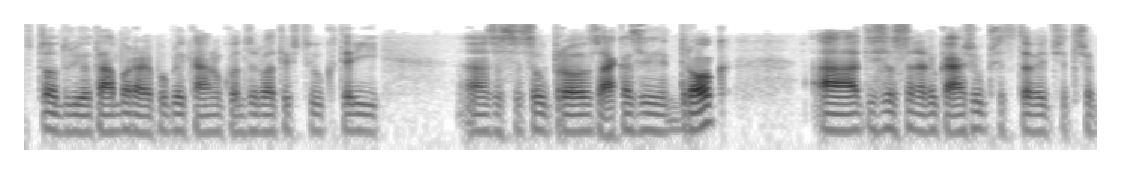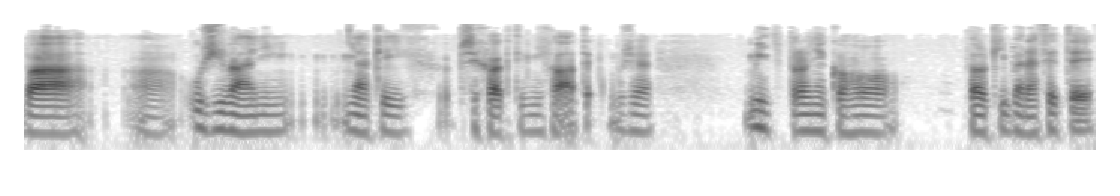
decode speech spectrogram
z toho druhého tábora republikánů, konzervativců, který eh, zase jsou pro zákazy drog a ty se zase nedokážou představit, že třeba uh, užívání nějakých psychoaktivních látek může mít pro někoho velký benefity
